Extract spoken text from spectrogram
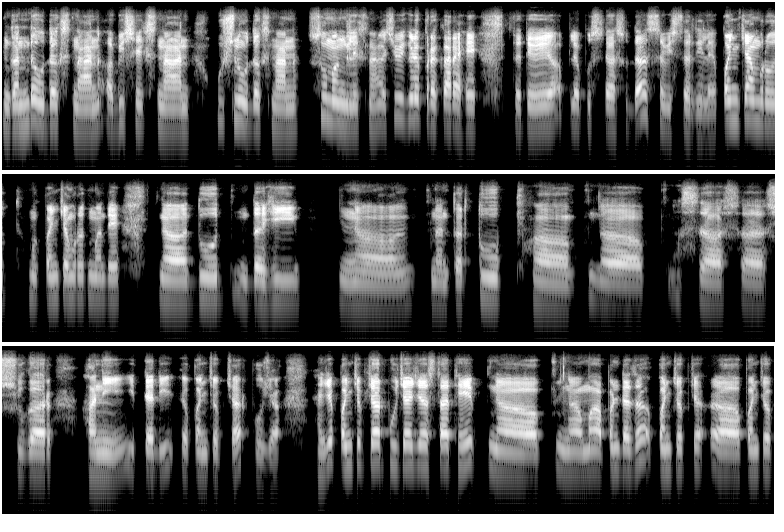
गंध उदक स्नान अभिषेक स्नान उष्ण उदक स्नान सुमंगली स्नान असे वेगळे प्रकार आहे. तर ते आपल्या पुस्तकात सुद्धा सविस्तर दिले पंचामृत मग पंचामृत मध्ये दूध दही नंतर तूप शुगर हनी इत्यादी पंचोपचार पूजा. म्हणजे पंचोपचार पूजा जे असतात हे मग आपण त्याचं पंचोपचार पंचोप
